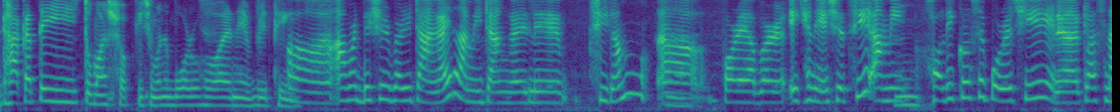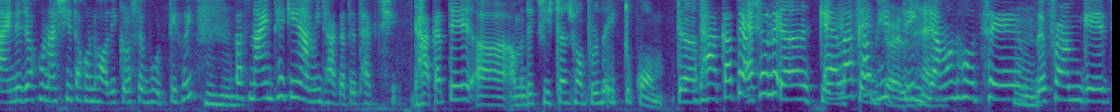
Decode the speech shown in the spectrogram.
ঢাকাতেই তোমার সবকিছু মানে বড় হওয়া এন্ড এভরিথিং আমার দেশের বাড়ি টাঙ্গাইল আমি টাঙ্গাইলে ছিলাম পরে আবার এখানে এসেছি। আমি হলি ক্রসে পড়েছি ক্লাস নাইনে যখন আসি তখন হলি ক্রসে ভর্তি হই। ক্লাস নাইন থেকে আমি ঢাকাতে থাকছি। ঢাকাতে আমাদের খ্রিস্টান সম্প্রদায় একটু কম। ঢাকাতে আসলে এলাকা ভিত্তিক হ্যাঁ। যেমন হচ্ছে ফার্ম গেট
